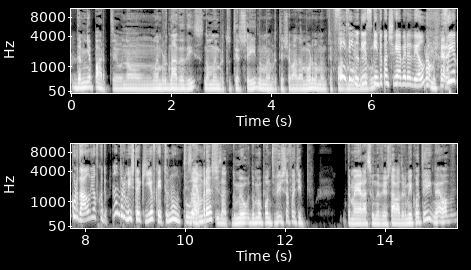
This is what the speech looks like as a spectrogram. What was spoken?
Da minha parte, eu não me lembro de nada disso. Não me lembro de tu teres saído, não me lembro de ter chamado amor, não me lembro de ter falado Sim, sim, no dia seguinte, eu quando cheguei à beira dele, Não, mas espera. fui acordá-lo e ele ficou tipo: Não dormiste aqui? Eu fiquei: Tu não te Exato, lembras? Exato. Do meu, do meu ponto de vista foi tipo. Também era a segunda vez que estava a dormir contigo, né? Óbvio.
